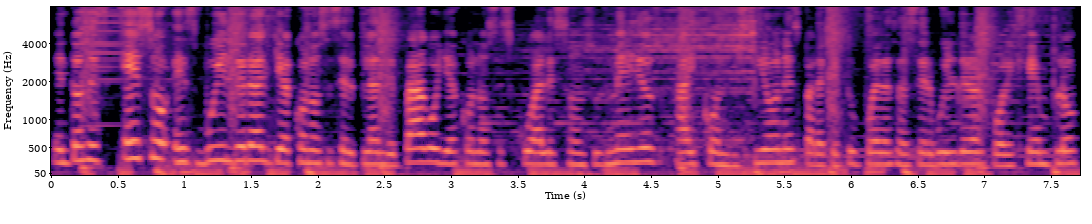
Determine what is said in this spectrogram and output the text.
entonces eso es Builderal, ya conoces el plan de pago, ya conoces cuáles son sus medios, hay condiciones para que tú puedas hacer Builderal, por ejemplo,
